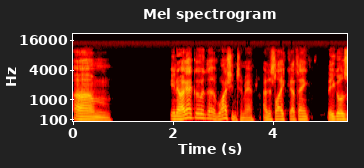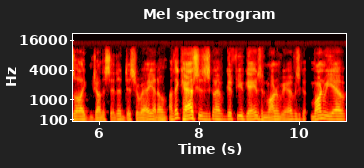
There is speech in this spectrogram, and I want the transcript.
Um, you know, I got to go with uh, Washington, man. I just like, I think the Eagles are like Jonathan said, a disarray. I don't, I think Haskins is going to have a good few games, and Ron Rivera is going Ron Rivera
